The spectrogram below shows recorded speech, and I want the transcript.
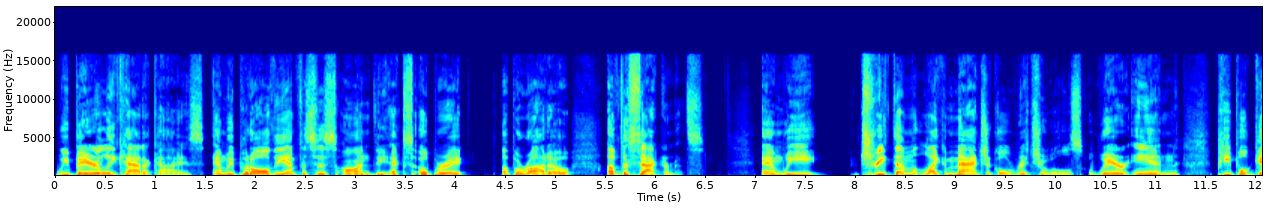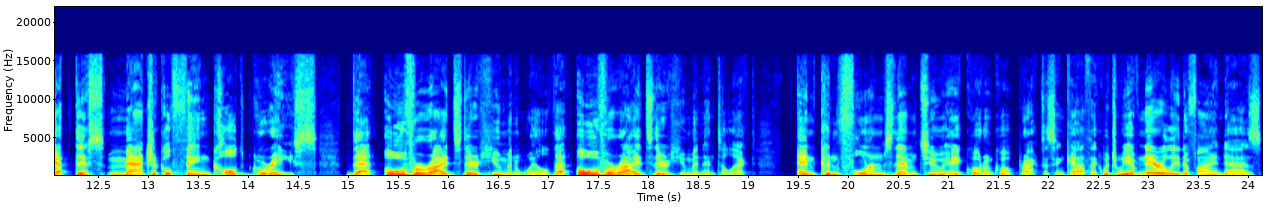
we barely catechize, and we put all the emphasis on the ex opere operato of the sacraments. And we treat them like magical rituals wherein people get this magical thing called grace that overrides their human will, that overrides their human intellect, and conforms them to a quote unquote practicing Catholic, which we have narrowly defined as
